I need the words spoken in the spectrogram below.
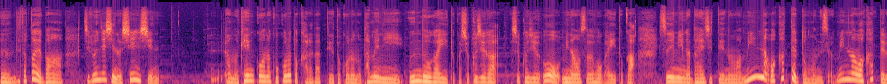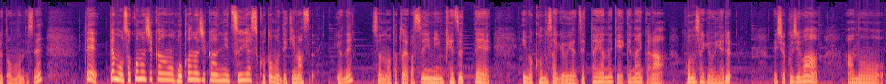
うん、で、例えば、自分自身の心身あの健康な心と体っていうところのために運動がいいとか食事が食事を見直す方がいいとか睡眠が大事っていうのはみんな分かってると思うんですよ。みんな分かってると思うんですね。ででもそこの時間を他の時間に費やすこともできますよね。その例えば睡眠削って今この作業や絶対やんなきゃいけないからこの作業をやる。で食事はあの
